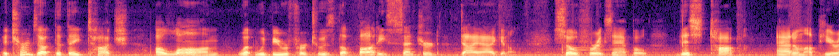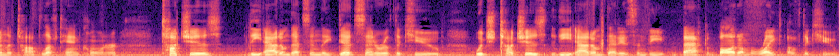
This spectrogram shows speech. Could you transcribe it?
It turns out that they touch along what would be referred to as the body-centered diagonal. So, for example, this top atom up here in the top left-hand corner touches the atom that's in the dead center of the cube, which touches the atom that is in the back bottom right of the cube.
